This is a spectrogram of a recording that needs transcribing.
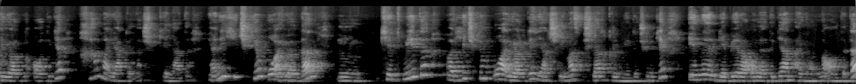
ayolni oldiga hamma yaqinlashib keladi. Ya'ni hech kim u ayoldan mm, ketmaydi va hech kim u ayolga yaxshi emas ishlar qilmaydi. Chunki energiya bera oladigan ayolni oldida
